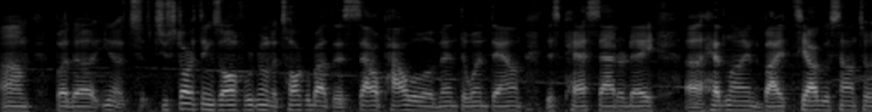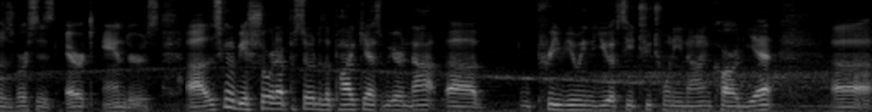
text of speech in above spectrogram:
Um, but uh, you know, t- to start things off, we're going to talk about the Sao Paulo event that went down this past Saturday, uh, headlined by Thiago Santos versus Eryk Anders. Uh, this is going to be a short episode of the podcast. We are not uh, previewing the UFC 229 card yet. Uh,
